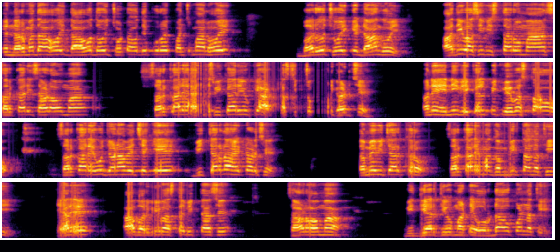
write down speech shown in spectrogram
એ નર્મદા હોય, દાહોદ હોય, છોટાઉદેપુર હોય, પંચમહાલ હોય, ભરૂચ હોય કે ડાંગ હોય, આદિવાસી વિસ્તારોમાં, સરકારી શાળાઓમાં સરકારે સ્વીકાર્યું કે આટલા શિક્ષકોની ઘટ છે અને એની વૈકલ્પિક વ્યવસ્થાઓ સરકાર એવું જણાવે છે કે વિચારણા હેઠળ છે. તમે વિચાર કરો, સરકાર એમાં ગંભીરતા નથી. ત્યારે આ વરવી વાસ્તવિકતા છે. શાળાઓમાં વિદ્યાર્થીઓ માટે ઓરડાઓ પણ નથી.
